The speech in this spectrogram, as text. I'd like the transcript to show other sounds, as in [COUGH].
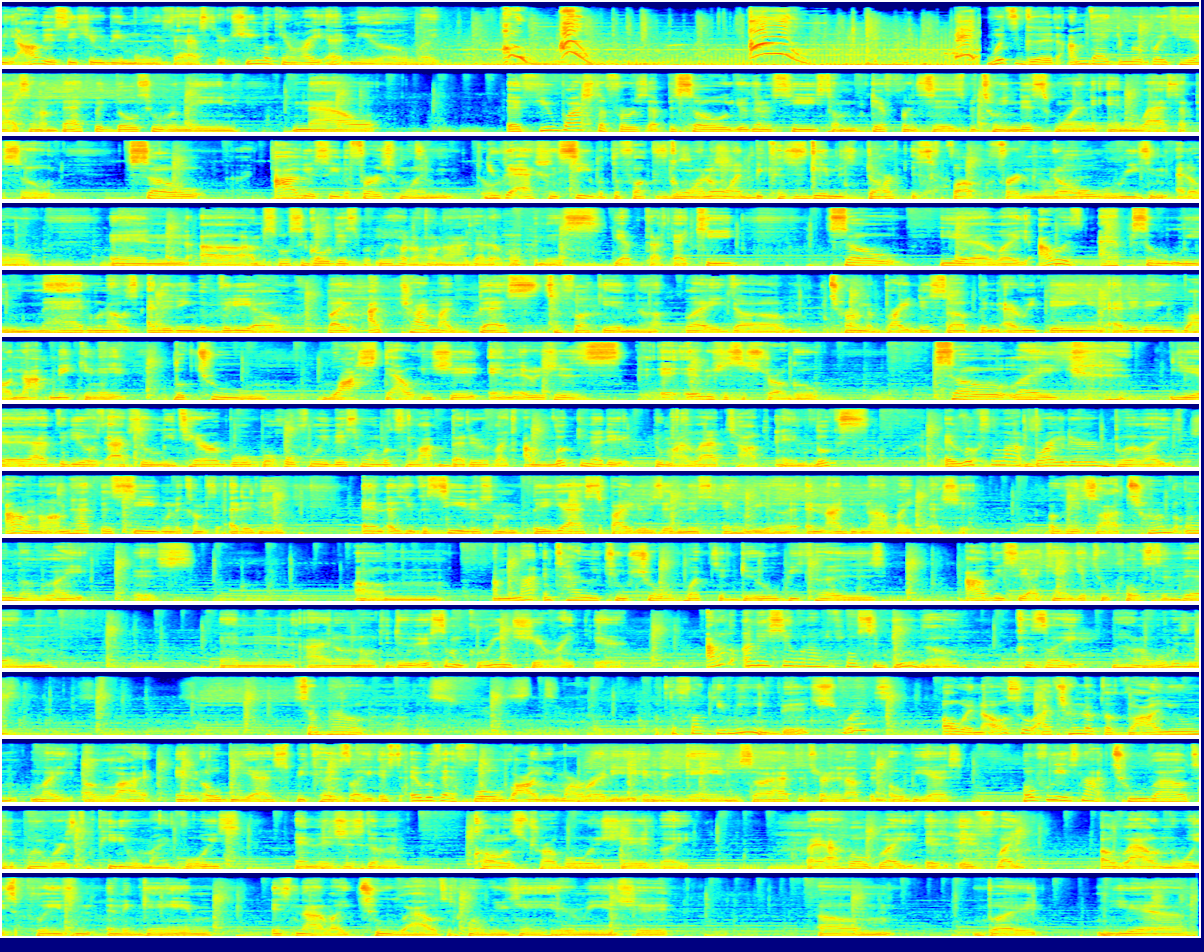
mean, obviously she would be moving faster. She looking right at me though, like, oh, oh, oh. What's good? I'm that Gamer Boy Khaos, and I'm back with those who remain. Now, if you watch the first episode, you're gonna see some differences between this one and last episode. So, obviously, the first one, you can actually see what the fuck is going on because this game is dark as fuck for no reason at all. And uh, I'm supposed to go this way. Wait, hold on, hold on. I gotta open this. Yep, got that key. So yeah, like I was absolutely mad when I was editing the video. Like I tried my best to fucking uh, like um, turn the brightness up and everything in editing while not making it look too washed out and shit. And it was just it, it was just a struggle. So like yeah, that video is absolutely terrible. But hopefully this one looks a lot better. Like I'm looking at it through my laptop and it looks it looks a lot brighter. But like I don't know, I'm gonna have to see when it comes to editing and as you can see, there's some big ass spiders in this area, and I do not like that shit. Okay, so I turned on the light this. Um, I'm not entirely too sure what to do because obviously I can't get too close to them. And I don't know what to do. There's some green shit right there. I don't understand what I'm supposed to do though. Cause like, wait, hold on, what was this? Somehow. Oh, this feels too heavy. What the fuck you mean, bitch? What? Oh, and also I turned up the volume like a lot in OBS because like it was at full volume already in the game, so I had to turn it up in OBS. Hopefully it's not too loud to the point where it's competing with my voice and it's just gonna cause trouble and shit. Like, like I hope like if, if like a loud noise plays in, in the game, it's not like too loud to the point where you can't hear me and shit. Um, but yeah,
